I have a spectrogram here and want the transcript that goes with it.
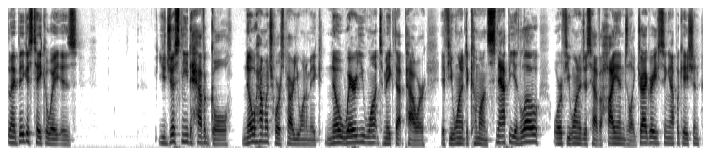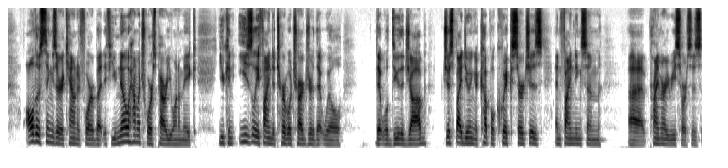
my biggest takeaway is you just need to have a goal know how much horsepower you want to make know where you want to make that power if you want it to come on snappy and low or if you want to just have a high end like drag racing application. All those things are accounted for but if you know how much horsepower you want to make you can easily find a turbocharger that will that will do the job just by doing a couple quick searches and finding some uh, primary resources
